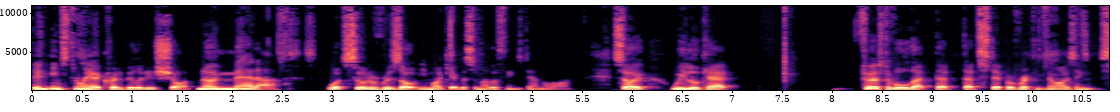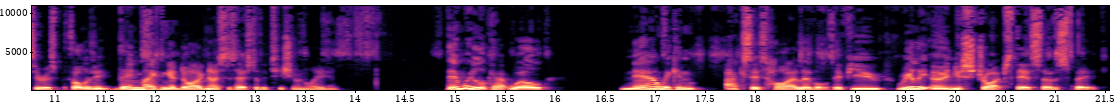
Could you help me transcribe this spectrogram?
then instantly our credibility is shot, no matter what sort of result you might get with some other things down the line. So we look at first of all that that that step of recognizing serious pathology, then making a diagnosis as to the tissue and lesion. Then we look at well, now we can access higher levels. If you really earn your stripes there, so to speak,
